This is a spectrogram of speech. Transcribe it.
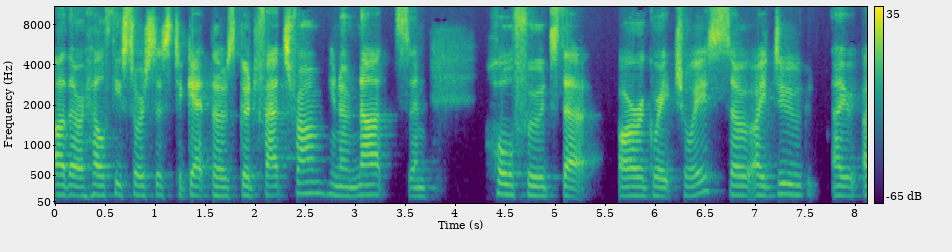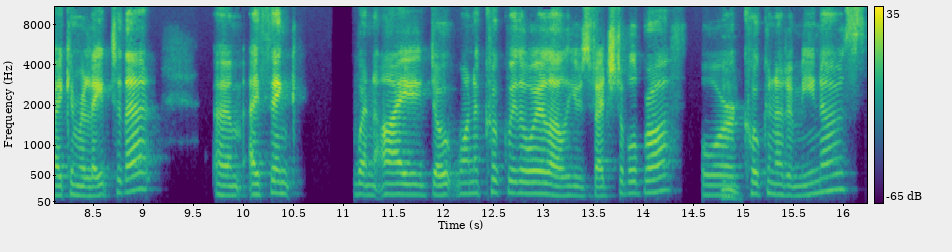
other healthy sources to get those good fats from, you know, nuts and whole foods that are a great choice. So I do, I, I can relate to that. Um, I think when I don't want to cook with oil, I'll use vegetable broth or mm. coconut aminos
